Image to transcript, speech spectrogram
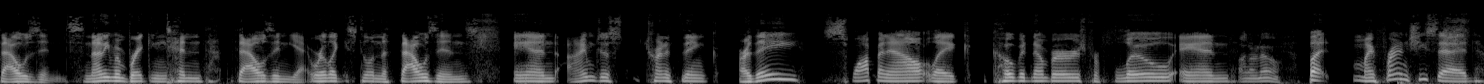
thousands, not even breaking 10,000 yet. We're like still in the thousands. And I'm just trying to think, are they swapping out like COVID numbers for flu and I don't know. but my friend, she said,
